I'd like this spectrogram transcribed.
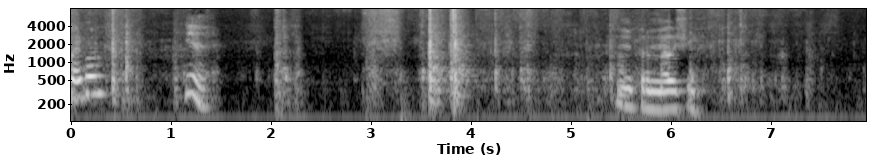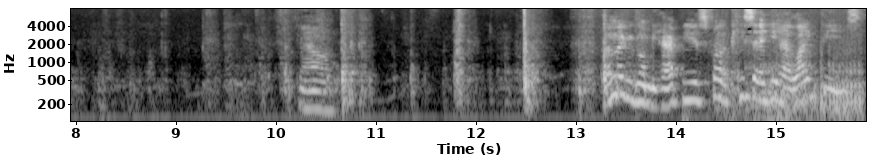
Quavo? Yeah. Let me put emoji. Now, that nigga gonna be happy as fuck. He said he had liked these.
